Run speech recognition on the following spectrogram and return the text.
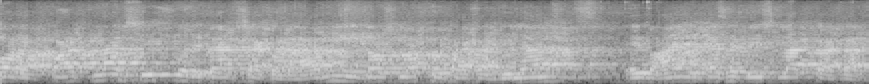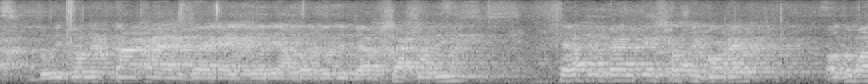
করা পার্টনারশিপ করে ব্যবসা করা। আমি দশ লক্ষ টাকা দিলাম এই ভাইয়ের কাছে বিশ লাখ টাকা। দুইজনের টাকা এক জায়গায় করে আমরা যদি ব্যবসা করি সাথে ব্যাংকের সাথে করে, অথবা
